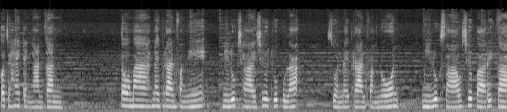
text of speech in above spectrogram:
ก็จะให้แต่งงานกัน ต่อมาในพรานฝั่งนี้ มีลูกชายชื่อทุกุละ ส่วนในพรานฝั่งโน้น มีลูกสาวชื่อปาริกา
